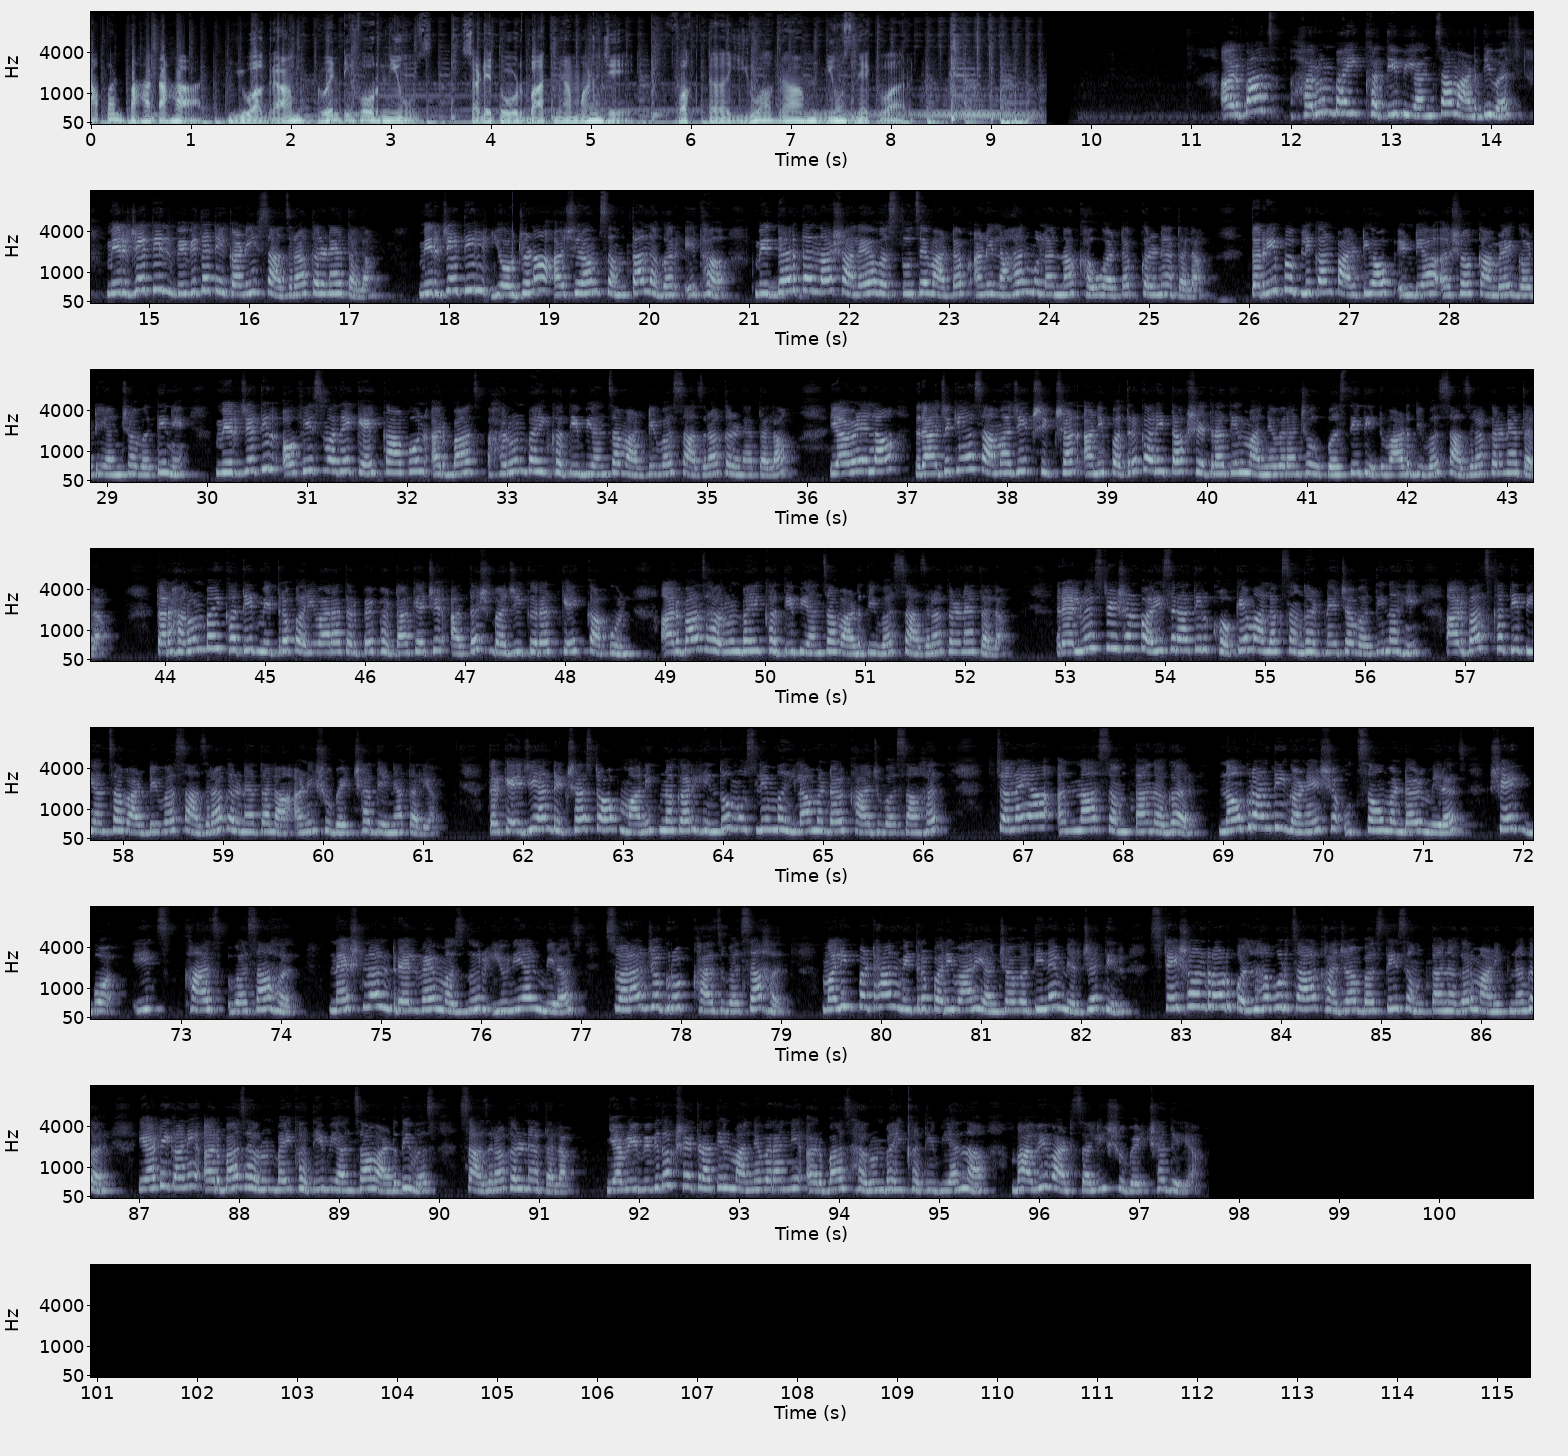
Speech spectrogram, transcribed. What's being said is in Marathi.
आपण पाहत आहात युवाग्राम ट्वेंटी फोर न्यूज. सडेतोड बातम्या म्हणजे फक्त युवाग्राम न्यूज नेटवर्क. अरबाज हरुणभाई खतीब यांचा वाढदिवस मिरजेतील विविध ठिकाणी साजरा करण्यात आला. मिरजेतील योजना आश्रम समतानगर इथं विद्यार्थ्यांना शालेय वस्तूचे वाटप आणि लहान मुलांना खाऊ वाटप करण्यात आला. तर Republican Party of India Ashok Kamble गट यांच्या वतीने मिरजेतील ऑफिसमध्ये केक कापून अरबाज हरुणभाई खतीब यांचा वाढदिवस साजरा करण्यात आला. यावेळेला राजकीय सामाजिक शिक्षण आणि पत्रकारिता क्षेत्रातील मान्यवरांच्या उपस्थितीत वाढदिवस साजरा करण्यात आला. तर हरुणबाई खतीब मित्र परिवारातर्फे फटाक्याची आतषबाजी करत केक कापून अरबाज हरुणभाई खतीब यांचा वाढदिवस साजरा करण्यात आला. रेल्वे स्टेशन परिसरातील खोके मालक संघटनेच्या वतीनंही अरबाज खतीब यांचा वाढदिवस साजरा करण्यात आला आणि शुभेच्छा देण्यात आल्या. तर K G N rickshaw stop Maniknagar Hindu मुस्लिम महिला मंडळ खाज वसाहत चनया अन्ना समतानगर नवक्रांती गणेश उत्सव मंडळ मिरज शेख बॉईज खाज वसाहत नॅशनल रेल्वे मजदूर युनियन मिरज स्वराज्य ग्रुप खाज वसाहत मलिक पठाण मित्र परिवार यांच्या वतीने मिरजेतील स्टेशन रोड कोल्हापूर चाळ खाजा बस्ती समतानगर माणिकनगर या ठिकाणी अरबाज हरुणबाई खतीब यांचा वाढदिवस साजरा करण्यात आला. यावेळी विविध क्षेत्रातील मान्यवरांनी अरबाज हरुणभाई खतीब यांना भावी वाटचाली शुभेच्छा दिल्या.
